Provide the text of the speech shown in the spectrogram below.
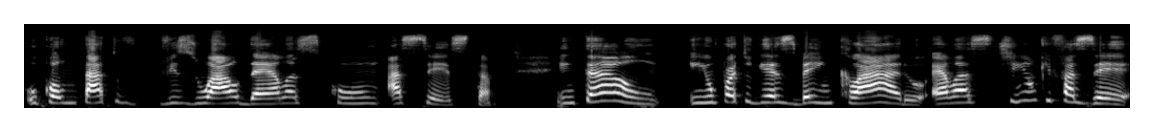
o contato visual delas com a cesta. Então, em um português bem claro, elas tinham que fazer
